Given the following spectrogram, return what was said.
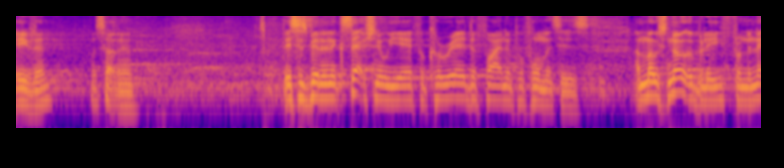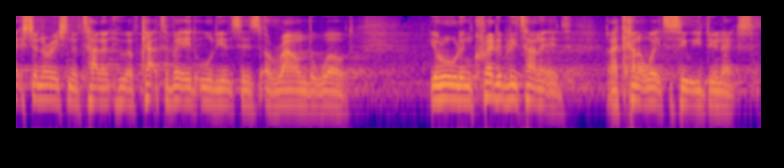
Evening. What's happening? This has been an exceptional year for career-defining performances, and most notably from the next generation of talent who have captivated audiences around the world. You're all incredibly talented, and I cannot wait to see what you do next.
